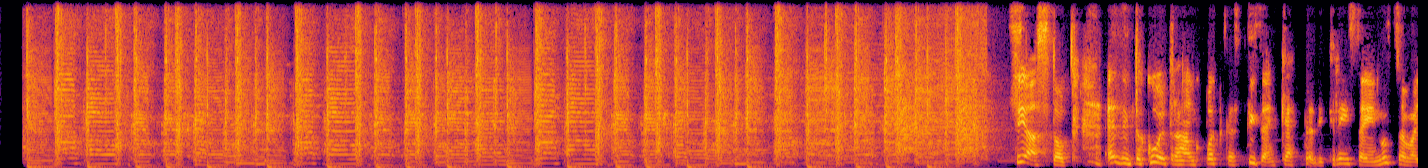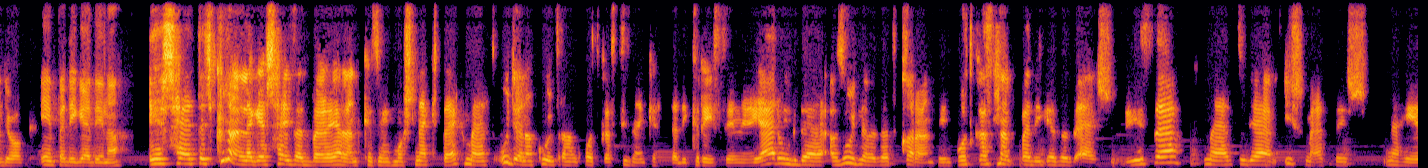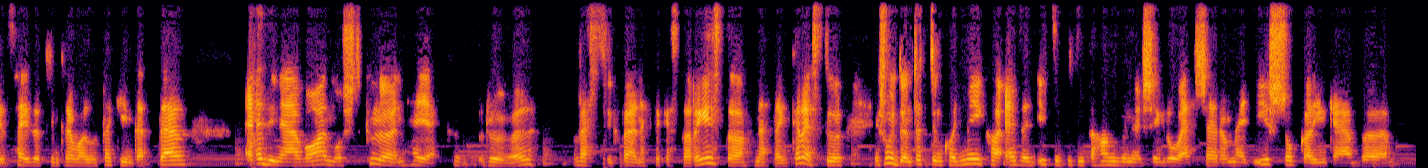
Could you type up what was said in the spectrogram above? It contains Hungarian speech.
Sziasztok! Ez itt a Kultrahang Podcast 12. része, én Luca vagyok. Én pedig Edina. És hát egy különleges helyzetben jelentkezünk most nektek, mert ugyan a Kultrahang Podcast 12. részénél járunk, de az úgynevezett karantén podcastnak pedig ez az első része, mert ugye ismert és nehéz helyzetünkre való tekintettel Edinával most külön helyekről vesszük fel nektek ezt a részt a neten keresztül, és úgy döntöttünk, hogy még ha ez egy icipicit a hangminőség rovására megy is, sokkal inkább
